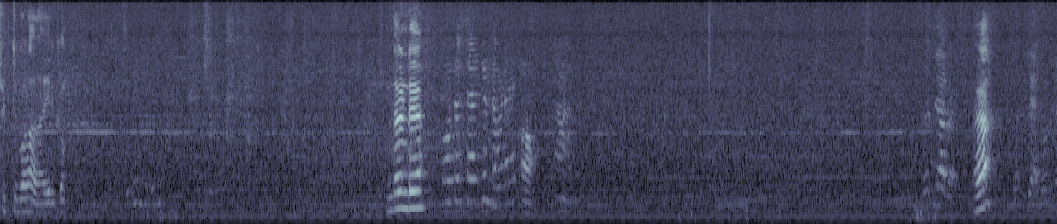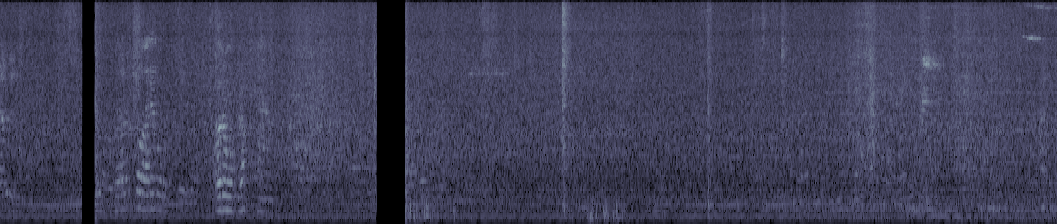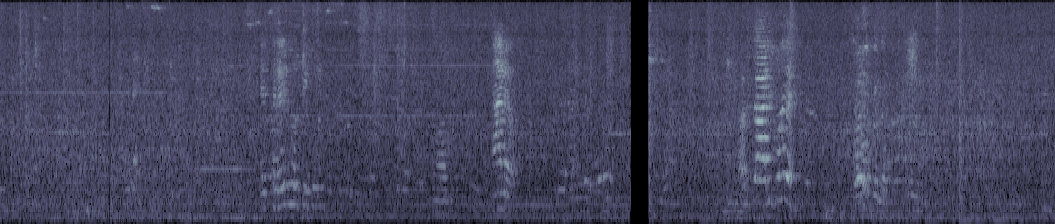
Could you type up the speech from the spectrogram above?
ചുറ്റുപാട് അതായിരിക്കും. എന്താ വേണ്ട ഓരോ കൊടുത്തു ഒരു കുപ്പി ആ എത്ര കുട്ടിക്ക് നാലോ ഉം.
